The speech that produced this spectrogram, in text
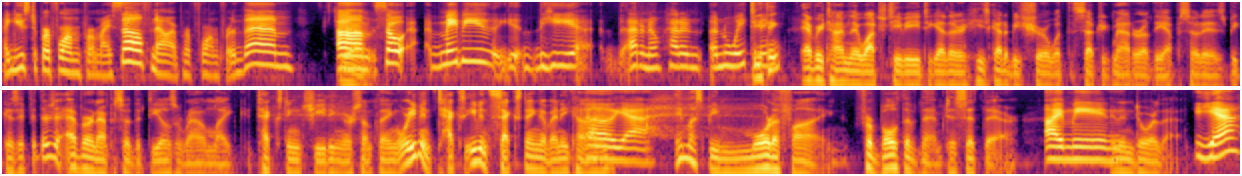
I used to perform for myself. Now I perform for them." Yeah. Um, so maybe he, I don't know, had an, an awakening. Do you think every time they watch TV together, he's got to be sure what the subject matter of the episode is? Because if there's ever an episode that deals around like texting, cheating, or something, or even text, even sexting of any kind, Oh yeah. it must be mortifying for both of them to sit there I mean, and endure that. yeah,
